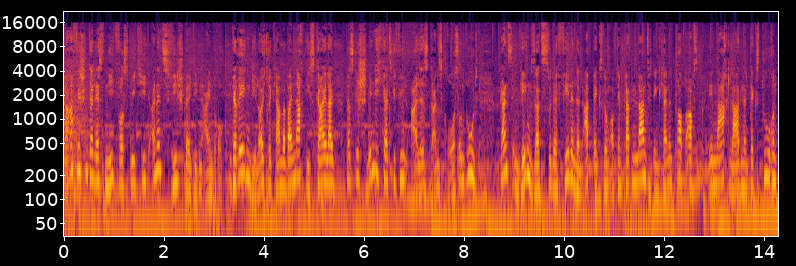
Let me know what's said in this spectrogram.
Grafisch hinterlässt Need for Speed Heat einen zwiespältigen Eindruck. Der Regen, die Leuchtreklame bei Nacht, die Skyline, das Geschwindigkeitsgefühl, alles ganz groß und gut. Ganz im Gegensatz zu der fehlenden Abwechslung auf dem platten Land, den kleinen Pop-ups, den nachladenden Texturen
